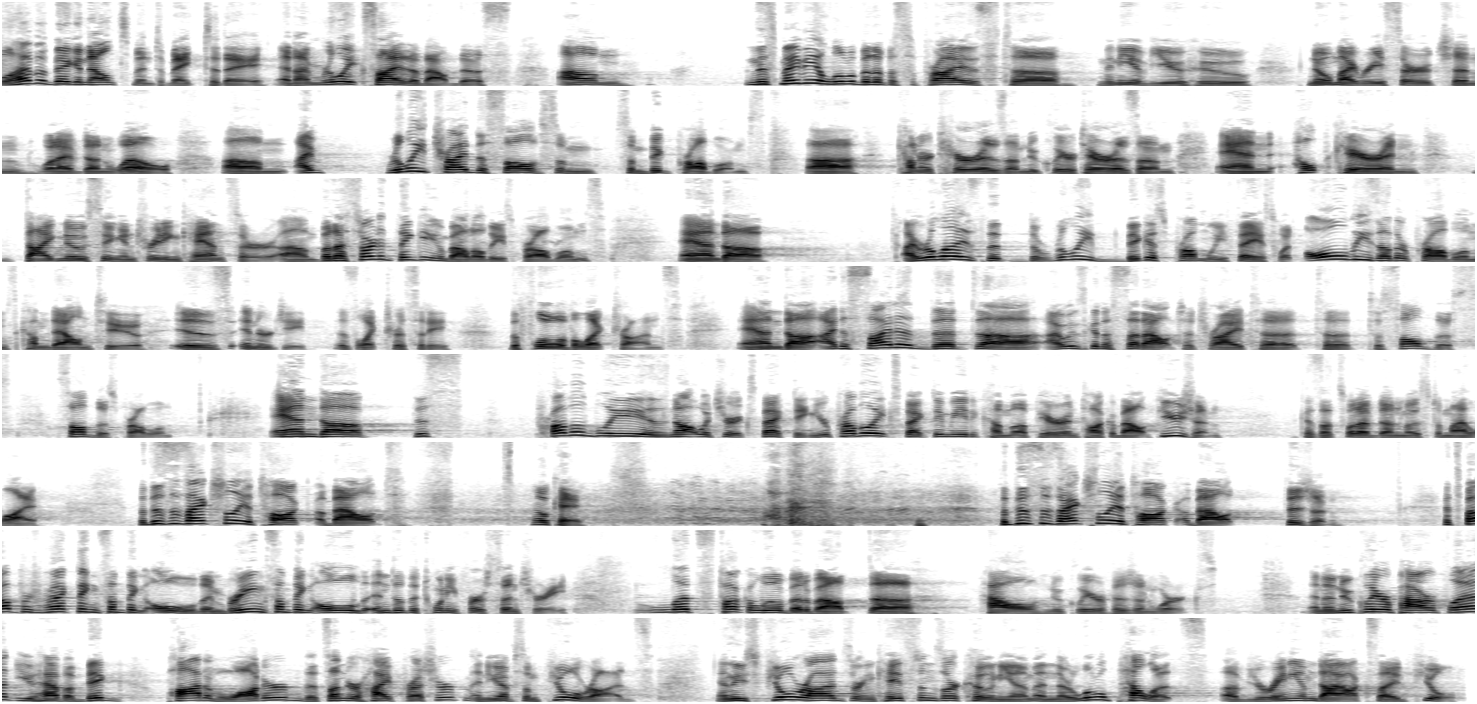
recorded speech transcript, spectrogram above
Well, I have a big announcement to make today, and I'm really excited about this. Um, and this may be a little bit of a surprise to many of you who know my research and what I've done well. Um, I've really tried to solve some, some big problems uh, counterterrorism, nuclear terrorism, and healthcare, and diagnosing and treating cancer. Um, but I started thinking about all these problems, and uh, I realized that the really biggest problem we face, what all these other problems come down to, is energy, is electricity, the flow of electrons. And uh, I decided that uh, I was going to set out to try to, to, to, solve, this, solve this problem. And uh, this probably is not what you're expecting. You're probably expecting me to come up here and talk about fusion, because that's what I've done most of my life. But this is actually a talk about. Okay. but this is actually a talk about fission. It's about perfecting something old and bringing something old into the 21st century. Let's talk a little bit about uh, how nuclear fission works. In a nuclear power plant, you have a big pot of water that's under high pressure, and you have some fuel rods. And these fuel rods are encased in zirconium, and they're little pellets of uranium dioxide fuel.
